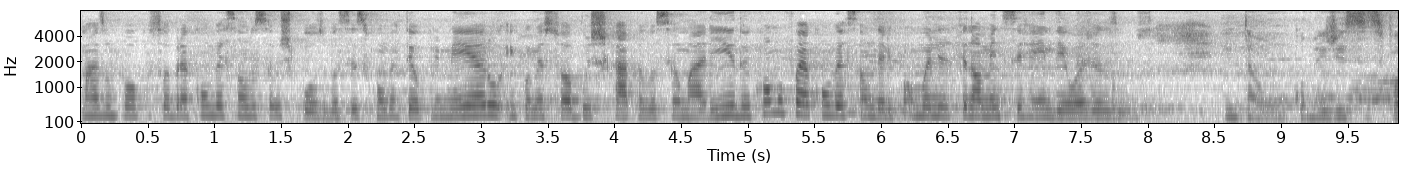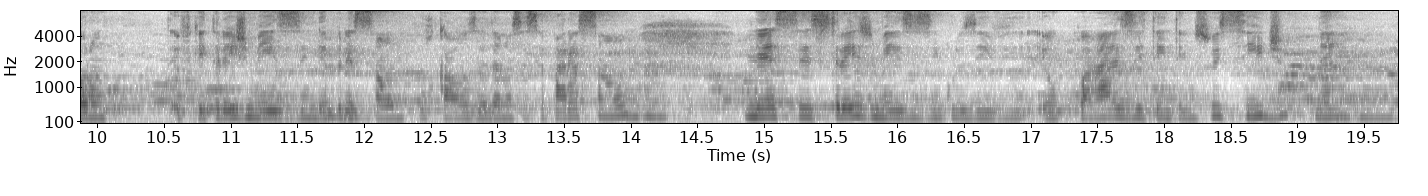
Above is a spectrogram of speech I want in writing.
mais um pouco sobre a conversão do seu esposo. Você se converteu primeiro e começou a buscar pelo seu marido. E como foi a conversão dele? Como ele finalmente se rendeu a Jesus? Então, como eu disse, foram eu fiquei três meses em depressão por causa da nossa separação. Uhum. Nesses três meses, inclusive, eu quase tentei um suicídio, né?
